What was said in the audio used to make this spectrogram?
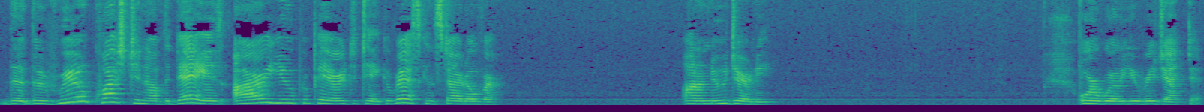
The, the real question of the day is are you prepared to take a risk and start over on a new journey? Or will you reject it?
